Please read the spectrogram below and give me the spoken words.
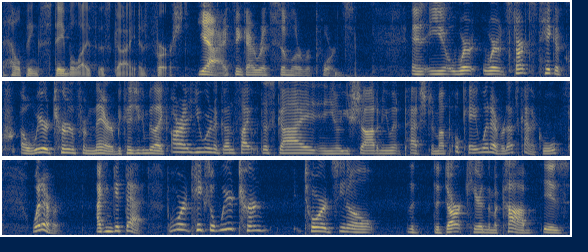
helping stabilize this guy at first. Yeah, I think I read similar reports. And you know where where it starts to take a, a weird turn from there because you can be like, all right, you were in a gunfight with this guy, and you know you shot him, you went and patched him up. Okay, whatever, that's kind of cool. whatever. I can get that. But where it takes a weird turn towards, you know, the the dark here and the macabre is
